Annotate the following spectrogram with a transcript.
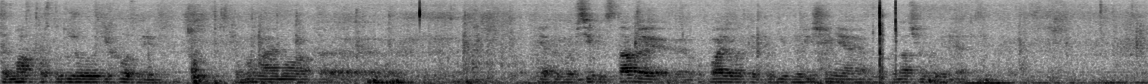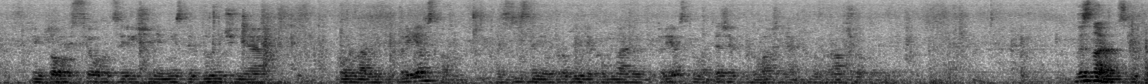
Це мав просто дуже великих розмірів. Ми маємо е, я думаю, всі підстави ухвалювати подібне рішення виконавчим комітетом. Крім того всього, це рішення містить доручення комунальним підприємствам, здійснення управління комунальними підприємствами теж є повноваження виконавчого комітету. Не знаю, наскільки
